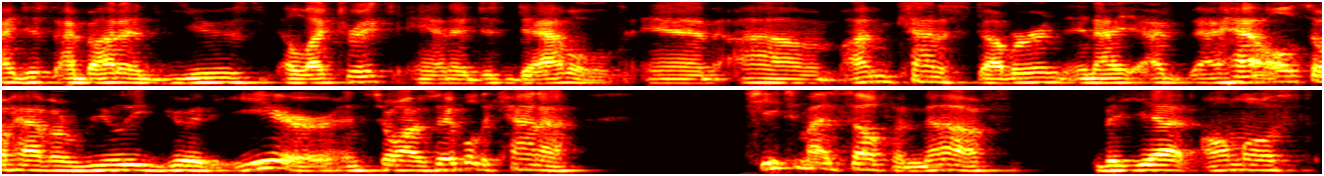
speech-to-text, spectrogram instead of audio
I just I bought a used electric and I just dabbled. And um, I'm kind of stubborn, and I I, I have also have a really good ear, and so I was able to kind of teach myself enough, but yet almost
